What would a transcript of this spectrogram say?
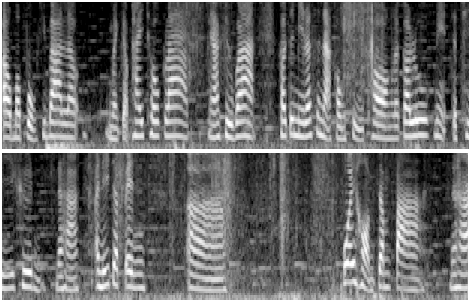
เอามาปลูกที่บ้านแล้ว เหมือนกับให้โชคลาภนะคือว่าเขาจะมีลักษณะของสีทองแล้วก็ลูกเนี่ยจะชี้ขึ้นนะคะ อันนี้จะเป็นกล้วยหอมจำปานะคะ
